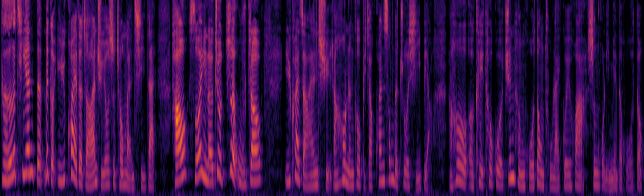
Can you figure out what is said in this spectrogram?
隔天的那个愉快的早安曲又是充满期待。好，所以呢，就这五招愉快早安曲，然后能够比较宽松的作息表，然后呃可以透过均衡活动图来规划生活里面的活动。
